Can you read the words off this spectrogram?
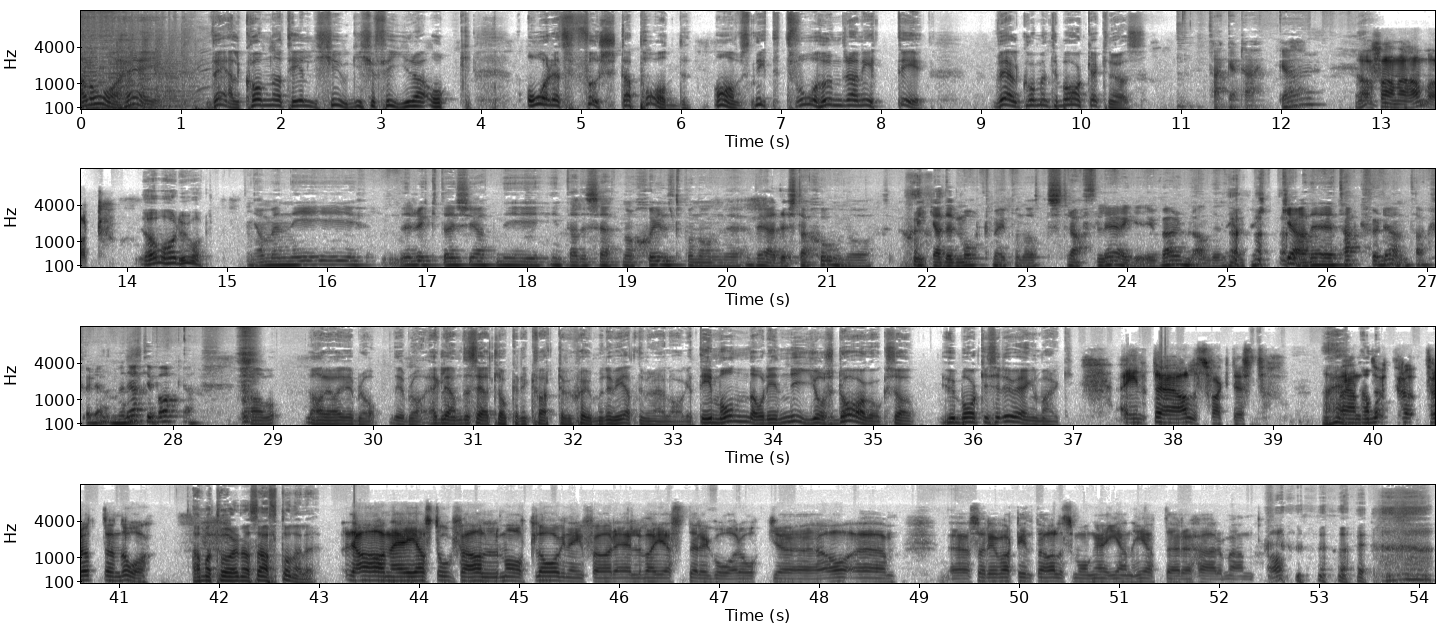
Hallå, hej! Välkomna till 2024 och årets första podd, avsnitt 290. Välkommen tillbaka Knös. Tackar, tackar. Ja, fan har han varit? Ja, vad har du varit? Ja, men ni, det ryktades ju att ni inte hade sett någon skylt på någon eh, väderstation och skickade bort mig på något straffläger i Värmland en hel vecka. Det är, tack för den, tack för den. Men nu är jag tillbaka. Ja, ja, det är bra. Det är bra. Jag glömde säga att klockan är kvart över sju, men det vet ni med det här laget. Det är måndag och det är nyårsdag också. Hur bakis är du, Engelmark? Inte alls faktiskt. Nej, Men am tr- trött ändå. amatörernas afton eller? Ja, nej, jag stod för all matlagning för 11 gäster igår och eh, ja, eh, eh, så det vart inte alls många enheter här, men ja.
